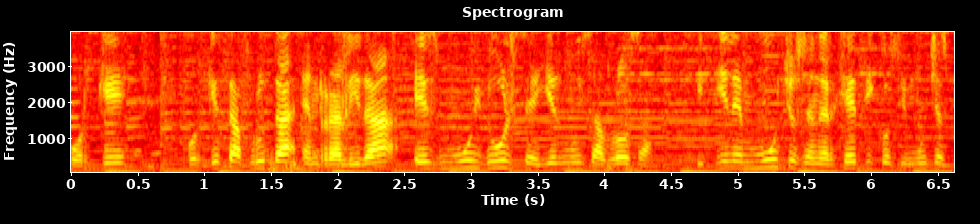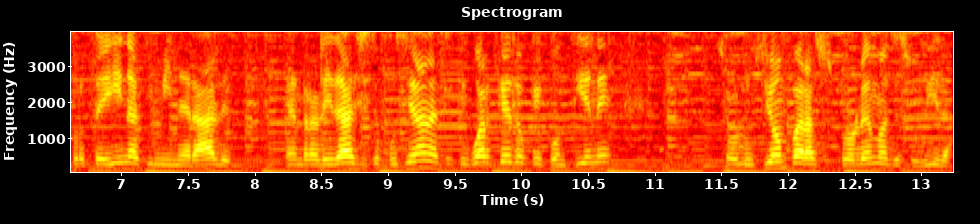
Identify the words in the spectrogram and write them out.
¿Por qué? Porque esta fruta en realidad es muy dulce y es muy sabrosa y tiene muchos energéticos y muchas proteínas y minerales. En realidad si se pusieran a testiguar qué es lo que contiene, solución para sus problemas de su vida.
